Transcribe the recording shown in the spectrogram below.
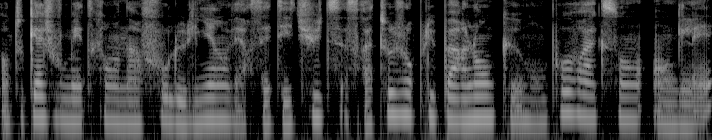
En tout cas, je vous mettrai en info le lien vers cette étude, ça sera toujours plus parlant que mon pauvre accent anglais.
